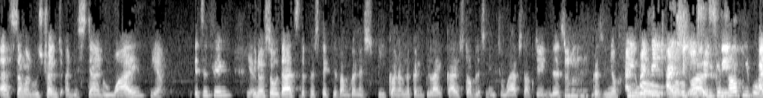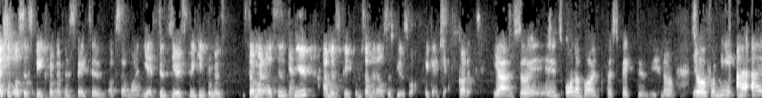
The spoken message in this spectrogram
as someone who's trying to understand why yeah, it's a thing. Yeah. You know, so that's the perspective I'm to speak on. I'm not to be like, guys, stop listening to web stop doing this. Because, you know, I- free I will. think I blah, blah, should blah. also You can tell people. I should also speak from a perspective of someone. Yes, since you're speaking from a, someone else's Yeah. view, I'm gonna speak from someone else's view as well. Okay, yeah, got it. yeah so it's all about perspective you know so for me i i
